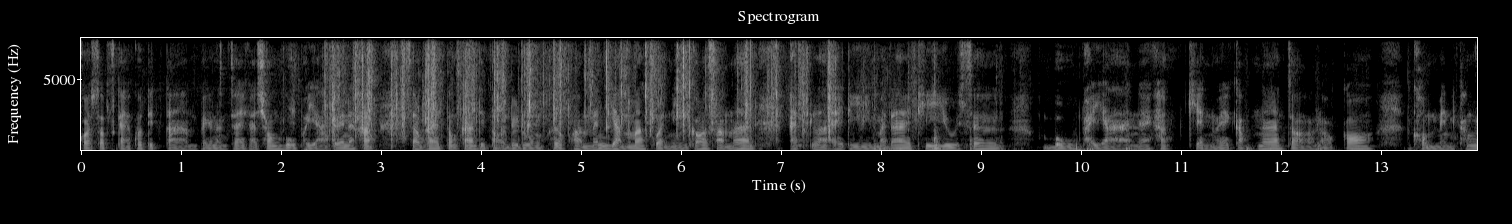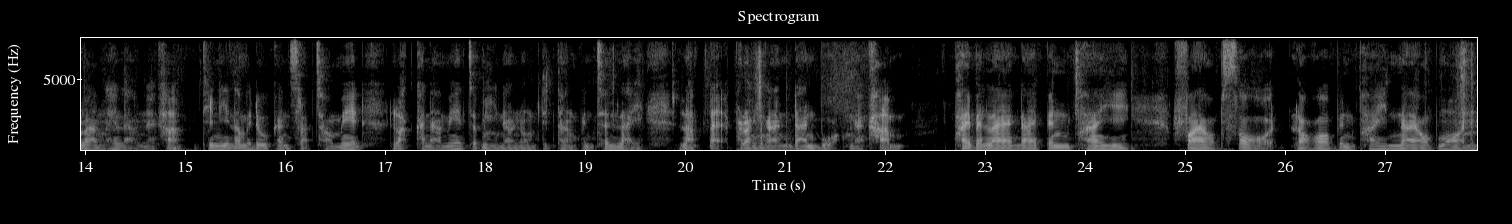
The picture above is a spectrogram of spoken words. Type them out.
กด subscribe กดติดตาม เป็นกำลังใจกับช่องบูพยาด้วยนะครับสำหรับใครต้องการติดต่อดูดวงเพื่อความแม่นยำมากกว่านี้ก็สามารถแอดไลน์ ID มาได้ที่ user บูพยานะครับ เขียนไว้กับหน้าจอแล้วก็คอมเมนต์ข้างล่างให้แล้วนะครับ ทีนี้เรามาดูกันสำหรับชาวเมษลักคนาเมษจะมีแนวโน้มทิศทางเป็นเช่นไรรับแต่พลังงานด้านบวกนะครับไพ่ใบแรกได้เป็นไพ่ Five of Swords แล้วก็เป็นไพ่ Nine of Wands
